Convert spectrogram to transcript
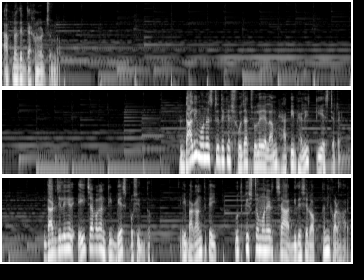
আপনাদের দেখানোর জন্য। ডালি মনেস্ট্রি দেখে সোজা চলে এলাম হ্যাপি ভ্যালি টি এস্টেটে। দার্জিলিংয়ের এই চা বাগানটি বেশ প্রসিদ্ধ। এই বাগান থেকেই উৎকৃষ্ট মানের চা বিদেশে রপ্তানি করা হয়।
